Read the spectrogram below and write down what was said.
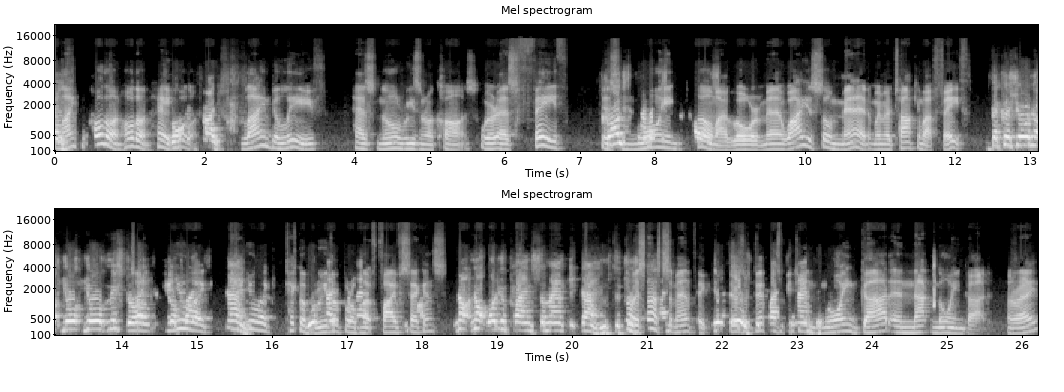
Blind. Hold on, hold on. Hey, hold on. Blind belief has no reason or cause, whereas faith is is knowing. Oh my lord, man! Why are you so mad when we're talking about faith? Because you're not. You're you're So misdirected. can you like game. can you like take a You're breather for about five seconds? not not while you're playing semantic games. To No, it's not semantic. It There's a difference between semantic. knowing God and not knowing God. All right.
